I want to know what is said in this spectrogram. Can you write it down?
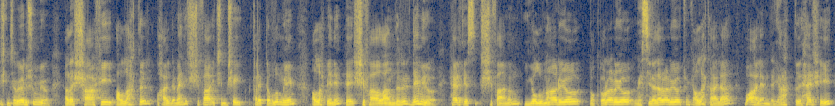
Hiç kimse böyle düşünmüyor. Ya da şafi Allah'tır. O halde ben hiç şifa için bir şey talepte bulunmayayım. Allah beni şifalandırır demiyor. Herkes şifanın yolunu arıyor, doktor arıyor, vesileler arıyor. Çünkü Allah Teala bu alemde yarattığı her şeyi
